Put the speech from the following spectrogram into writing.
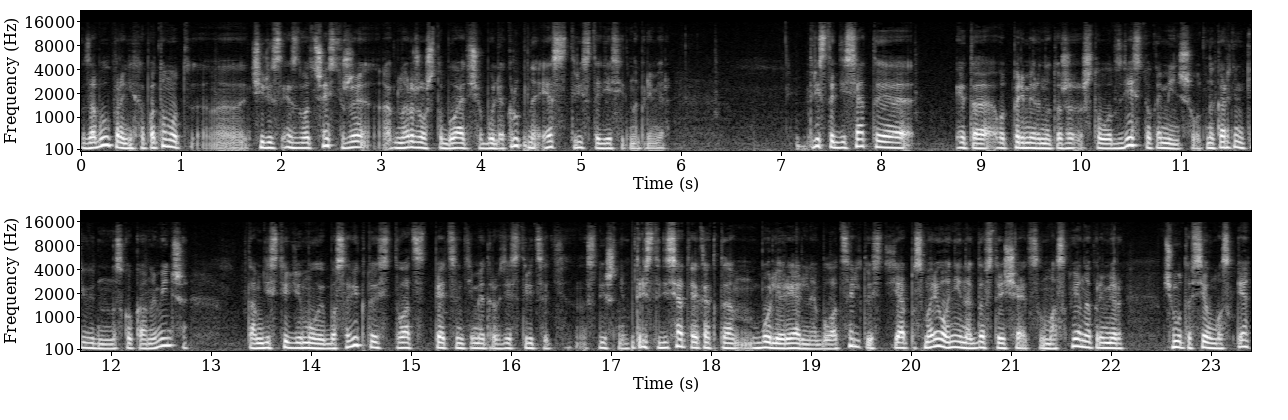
забыл про них, а потом вот э, через S26 уже обнаружил, что бывает еще более крупная S310, например. 310 это вот примерно то же, что вот здесь, только меньше. Вот на картинке видно, насколько оно меньше. Там 10-дюймовый басовик, то есть 25 сантиметров, здесь 30 с лишним. 310 как-то более реальная была цель, то есть я посмотрел, они иногда встречаются в Москве, например. Почему-то все в Москве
